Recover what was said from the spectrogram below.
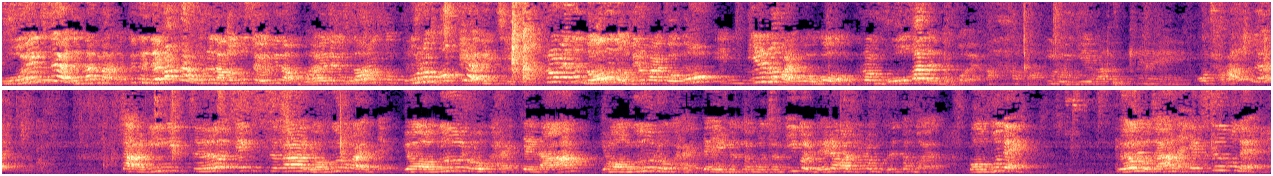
5x여야 된단 말이야. 근데 내 맘대로 5를 나눠줬어. 여기다 뭐 해야 되겠어? 5를 곱해야겠지. 그러면은 너는 어디로 갈 거고? 1로 갈 거고 그럼 5가 되는 거예요. 이거 이해가? 오케이. 어 잘하는데? 자 limit x가 0으로 갈 때, 0으로 갈 때나 0으로 갈 때 얘기했던 것처럼 이걸 내려가지고 보냈던 거예요. 뭐 분의? 외워보자. x분의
